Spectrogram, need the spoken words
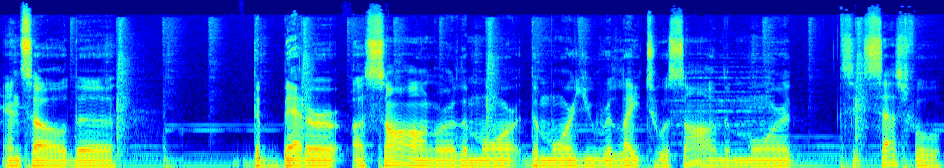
And so the the better a song or the more the more you relate to a song, the more successful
